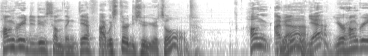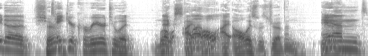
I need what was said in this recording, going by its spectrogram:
hungry to do something different. I was 32 years old. Hung. I mean, Yeah. yeah, you're hungry to Sure. take your career to a Well, next I, level. al- I always was driven. Yeah. And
